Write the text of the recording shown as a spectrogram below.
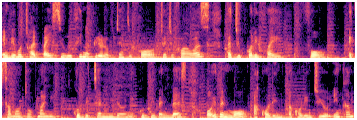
and be able to advise you within a period of 24, 24 hours that you qualify for X amount of money. It could be 10 million, it could be even less, or even more according, according to your income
